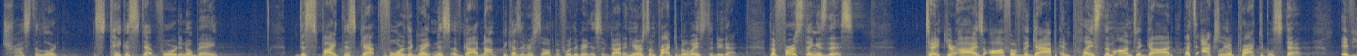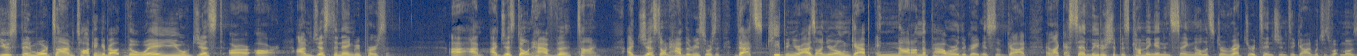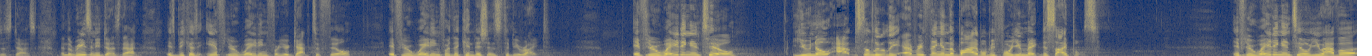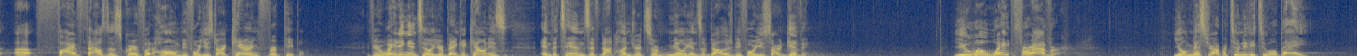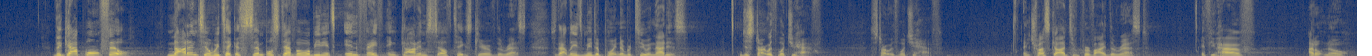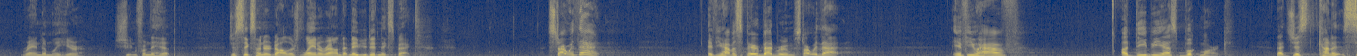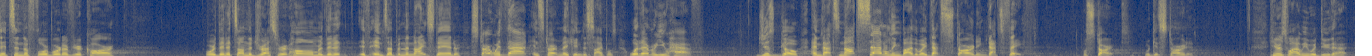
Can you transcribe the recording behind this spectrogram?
Trust the Lord. Take a step forward and obey despite this gap for the greatness of God, not because of yourself, but for the greatness of God. And here are some practical ways to do that. The first thing is this take your eyes off of the gap and place them onto God. That's actually a practical step. If you spend more time talking about the way you just are, are I'm just an angry person, I, I, I just don't have the time. I just don't have the resources. That's keeping your eyes on your own gap and not on the power or the greatness of God. And like I said, leadership is coming in and saying, no, let's direct your attention to God, which is what Moses does. And the reason he does that is because if you're waiting for your gap to fill, if you're waiting for the conditions to be right, if you're waiting until you know absolutely everything in the Bible before you make disciples, if you're waiting until you have a, a 5,000 square foot home before you start caring for people, if you're waiting until your bank account is in the tens, if not hundreds or millions of dollars before you start giving, you will wait forever. You'll miss your opportunity to obey. The gap won't fill. Not until we take a simple step of obedience in faith and God Himself takes care of the rest. So that leads me to point number two, and that is just start with what you have. Start with what you have. And trust God to provide the rest. If you have, I don't know, randomly here, shooting from the hip, just $600 laying around that maybe you didn't expect. Start with that. If you have a spare bedroom, start with that. If you have a DBS bookmark that just kind of sits in the floorboard of your car, or then it's on the dresser at home, or then it, it ends up in the nightstand. Start with that and start making disciples. Whatever you have, just go. And that's not settling, by the way, that's starting, that's faith. We'll start, we'll get started. Here's why we would do that.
